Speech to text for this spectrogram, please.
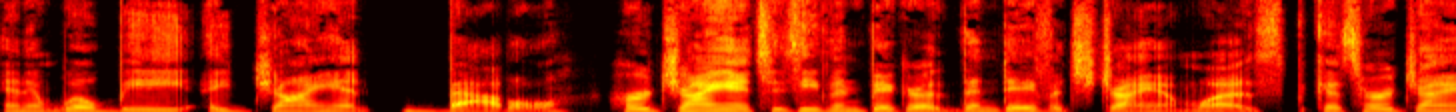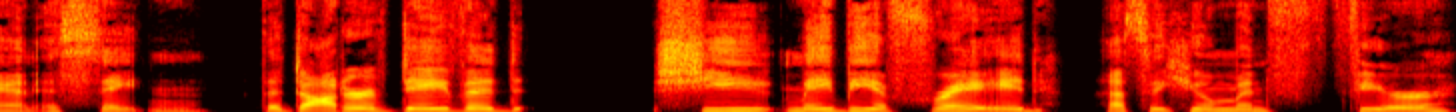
and it will be a giant battle. Her giant is even bigger than David's giant was because her giant is Satan. The daughter of David, she may be afraid. That's a human fear,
